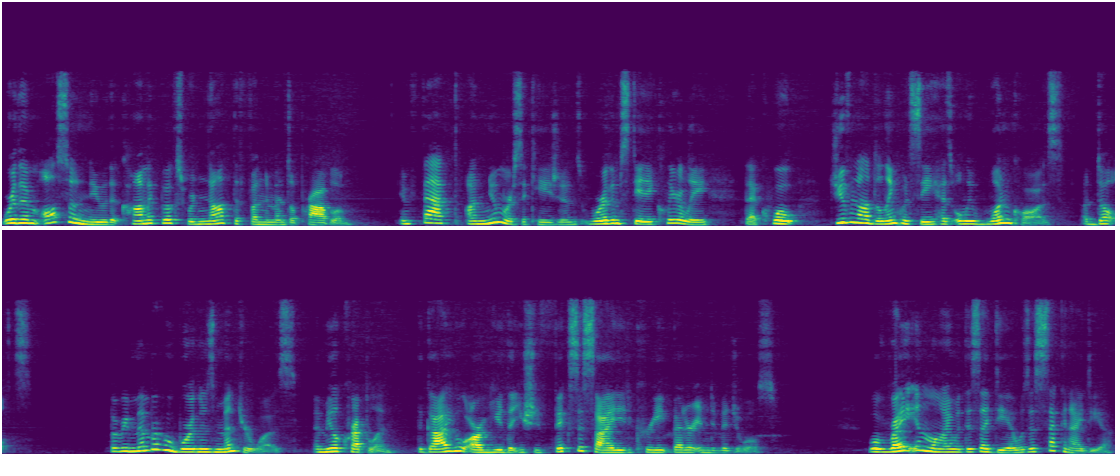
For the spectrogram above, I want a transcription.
Wertham also knew that comic books were not the fundamental problem. In fact, on numerous occasions, Wertham stated clearly that, quote, juvenile delinquency has only one cause adults. But remember who Wertham's mentor was Emil Kraepelin, the guy who argued that you should fix society to create better individuals. Well, right in line with this idea was a second idea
